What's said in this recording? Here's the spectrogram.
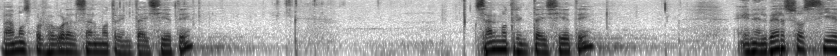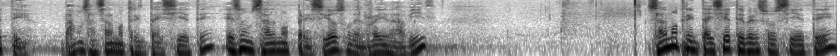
Vamos por favor al Salmo 37. Salmo 37, en el verso 7, vamos al Salmo 37, es un salmo precioso del rey David. Salmo 37, verso 7,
